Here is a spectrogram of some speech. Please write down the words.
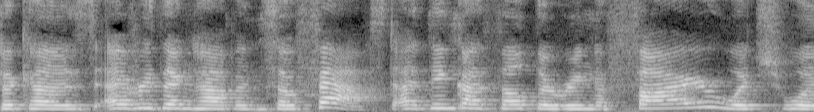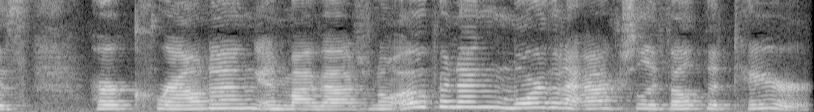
because everything happened so fast. I think I felt the ring of fire, which was her crowning in my vaginal opening, more than I actually felt the tear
